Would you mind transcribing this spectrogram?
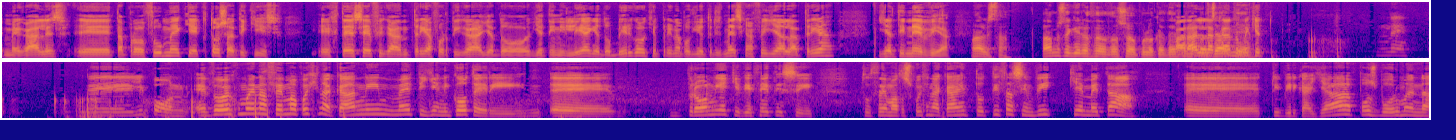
μεγάλες, ε, τα προωθούμε και εκτός Αττικής. Ε, Χτες έφυγαν τρία φορτηγά για, το, για την Ηλία, για τον Πύργο και πριν από δύο-τρεις μέρες είχαν φύγει άλλα τρία για την Εύβοια. Μάλιστα. Πάμε στον κύριο Θεοδοσόπουλο, Κατερίνα Παράλληλα Μπατζάκη. κάνουμε και Ναι. Ε, λοιπόν, εδώ έχουμε ένα θέμα που έχει να κάνει με τη γενικότερη ε, πρόνοια και διαθέτηση του θέματος που έχει να κάνει το τι θα συμβεί και μετά ε, την πυρκαγιά, πώς μπορούμε να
